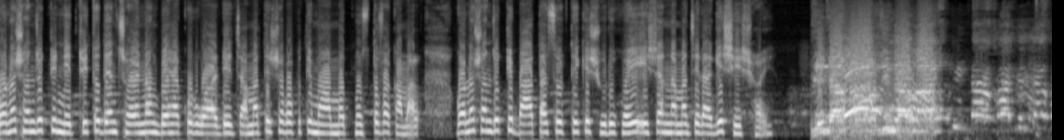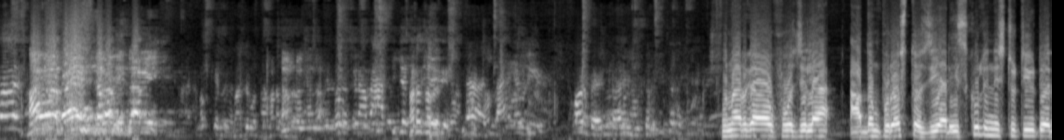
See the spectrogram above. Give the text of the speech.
গণসংযোগটির নেতৃত্ব দেন ছয় নং বেহাকুর ওয়ার্ডের জামাতের সভাপতি মোহাম্মদ মোস্তফা কামাল। গণসংযোগটি বাত আসর থেকে শুরু হয়ে ঈশান নামাজের আগে শেষ হয়। জিন্দাবাদ জিন্দাবাদ। বাংলাদেশ জামাত ইসলামী। সোনারগাঁও উপজেলা আদমপুরস্থ জিয়ার স্কুল ইনস্টিটিউটের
